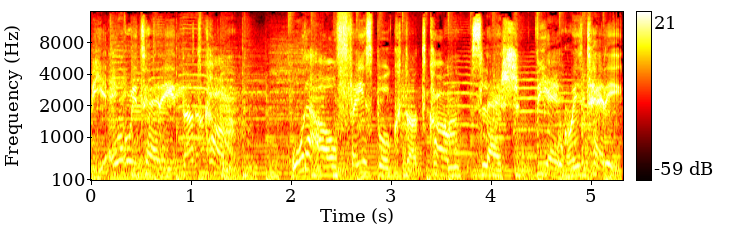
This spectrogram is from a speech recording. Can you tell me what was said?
TheAngryTeddy.com oder auf Facebook.com slash TheAngryTeddy.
